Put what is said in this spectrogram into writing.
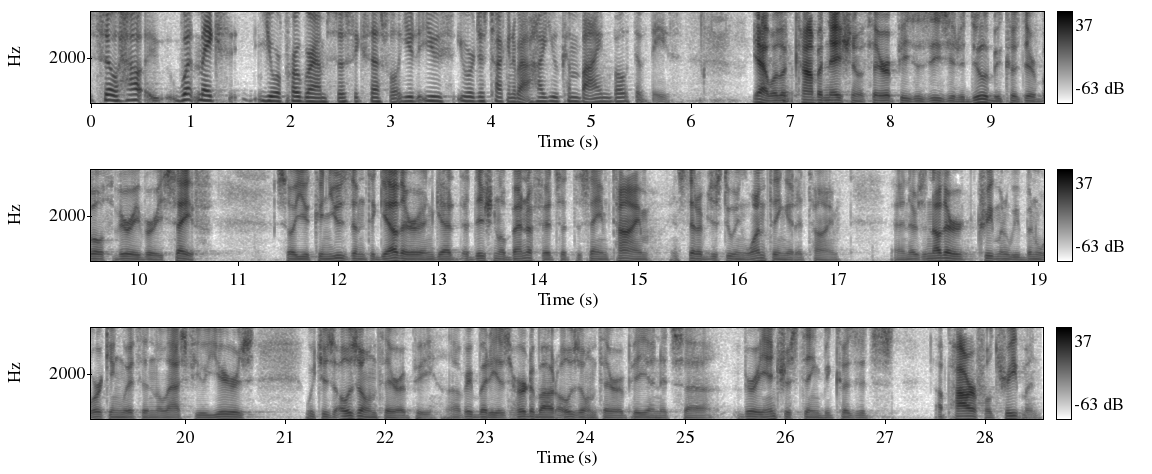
So, how what makes your program so successful? You, you, you were just talking about how you combine both of these. Yeah, well, the combination of therapies is easy to do because they're both very, very safe. So you can use them together and get additional benefits at the same time instead of just doing one thing at a time. And there's another treatment we've been working with in the last few years which is ozone therapy. Everybody has heard about ozone therapy, and it's uh, very interesting because it's a powerful treatment.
